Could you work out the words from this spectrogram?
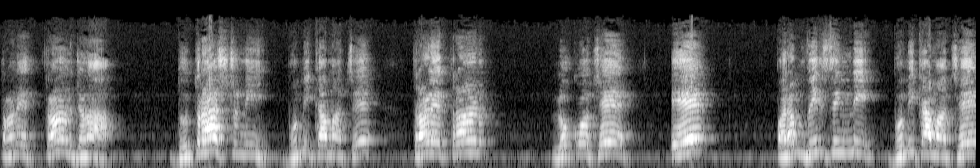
ત્રણે ત્રણ જણા ધૃતરાષ્ટ્રની ભૂમિકામાં છે. ત્રણે ત્રણ લોકો છે એ પરમવીર સિંહની ભૂમિકામાં છે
